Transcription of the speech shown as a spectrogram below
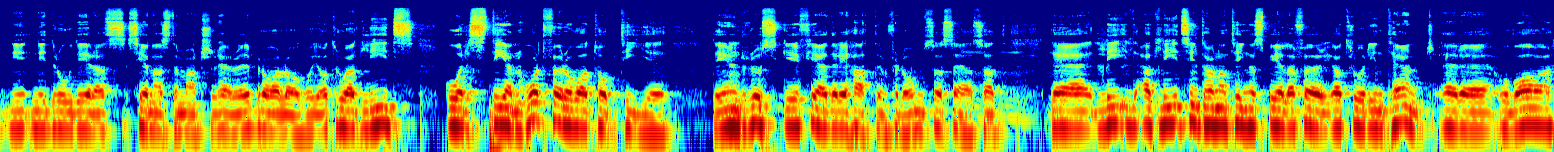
ni, ni drog deras senaste matcher här och det är bra lag och jag tror att Leeds går stenhårt för att vara topp 10 det är en ruskig fjäder i hatten för dem så att säga. Så att, det, att Leeds inte har någonting att spela för, jag tror internt är det att vara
